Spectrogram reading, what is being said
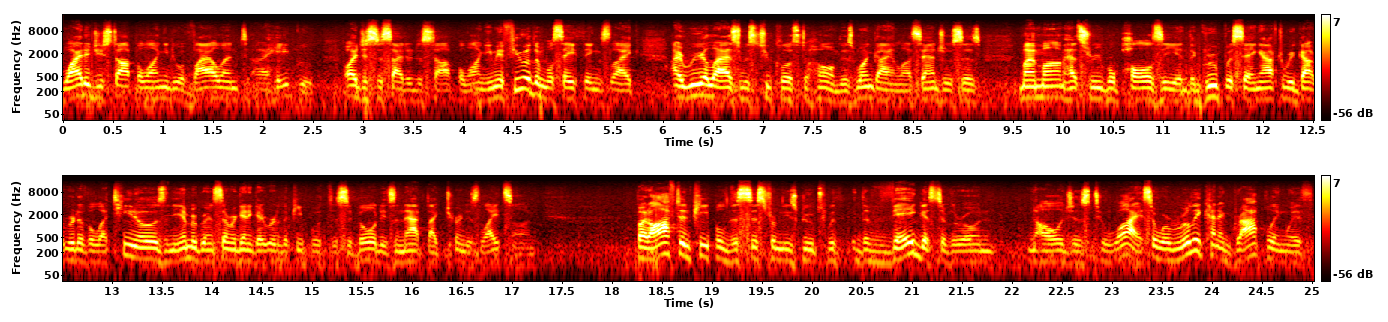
Why did you stop belonging to a violent uh, hate group? Oh, I just decided to stop belonging. I mean, a few of them will say things like, I realized it was too close to home. There's one guy in Los Angeles says, my mom had cerebral palsy, and the group was saying after we got rid of the Latinos and the immigrants, then we're going to get rid of the people with disabilities, and that like turned his lights on. But often people desist from these groups with the vaguest of their own knowledge as to why. So we're really kind of grappling with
